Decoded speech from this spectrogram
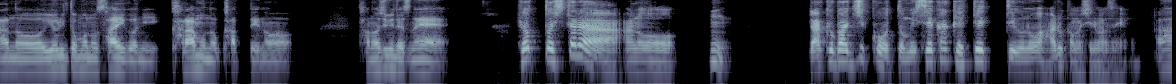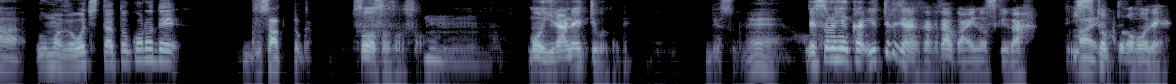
あの頼朝の最後に絡むのかっていうの楽しみですね。ひょっとしたら、あの、うん落馬事故と見せかけてっていうのはあるかもしれませんよ。ああ、馬が落ちたところでぐさっとか。そうそうそうそう。うん。もういらねえっていうことね。ですね。で、その辺か言ってるじゃないですか、片岡愛之助が、い一トップの方で。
